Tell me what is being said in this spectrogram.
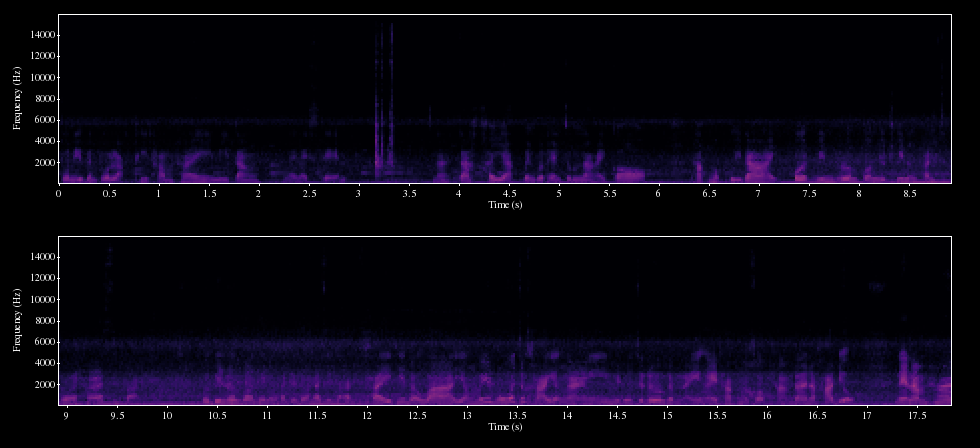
ตัวนี้เป็นตัวหลักที่ทำให้มีตังค์หลายๆแสน นะจ๊ะใครอยากเป็นตัวแทนจำหน่ายก็ทักมาคุยได้ เปิดบินเริ่มต้นอยู่ที่ 1,750 บาท เปิดบินเริ่มต้นที่ 1,750 บาท ใครที่แบบว่ายังไม่รู้ว่าจะขายยังไง ไม่รู้จะเริ่มแบบไหนยังไงทักมาสอบถามได้นะคะ เดี๋ยวแนะนำให้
